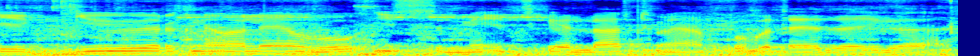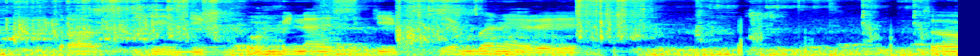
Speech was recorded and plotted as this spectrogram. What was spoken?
एक गिव रखने वाले हैं। वो इस मैच के लास्ट में आपको बताया जाएगा। तो आप वीडियो को बिना स्किप के बने रहे तो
